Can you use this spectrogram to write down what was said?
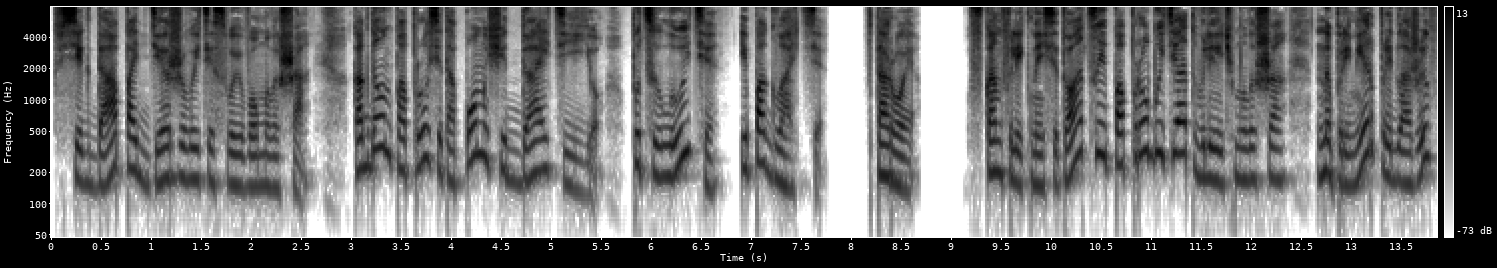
Всегда поддерживайте своего малыша. Когда он попросит о помощи, дайте ее, поцелуйте и погладьте. Второе. В конфликтной ситуации попробуйте отвлечь малыша, например, предложив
